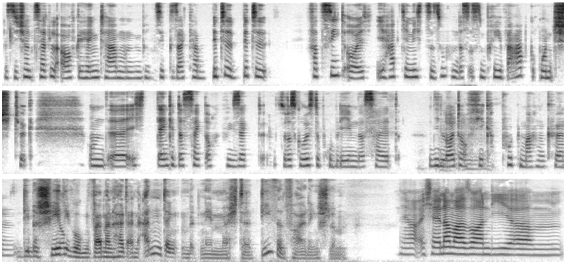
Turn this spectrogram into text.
dass sie schon Zettel aufgehängt haben und im Prinzip gesagt haben, bitte, bitte verzieht euch, ihr habt hier nichts zu suchen, das ist ein Privatgrundstück. Und äh, ich denke, das zeigt auch, wie gesagt, so das größte Problem, dass halt die Leute auch viel kaputt machen können. Die Beschädigung, weil man halt ein Andenken mitnehmen möchte, die sind vor allen Dingen schlimm. Ja, ich erinnere mal so an die ähm,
